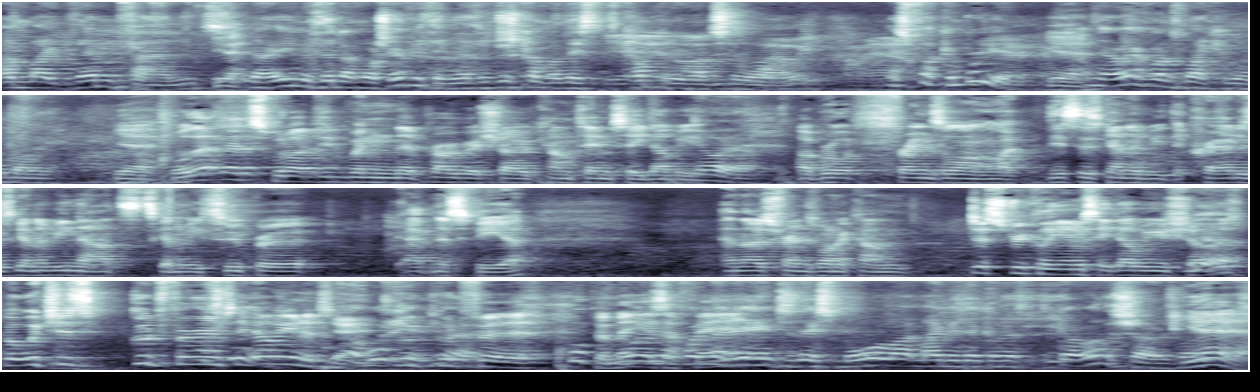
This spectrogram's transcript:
and make them fans, Yeah. you know, even if they don't watch everything, they'll just come to this company once in a while. It's fucking brilliant. Yeah. You know, everyone's making more money. Yeah, well, that, that's what I did when the Progress show come to MCW. Oh, yeah. I brought friends along. Like, this is going to be the crowd is going to be nuts. It's going to be super atmosphere, and those friends want to come just strictly MCW shows, Yeah. but which is good for MCW and it's Yeah, good, wicked, good, for, Well, for me when, as a when they get into this more, like maybe they're going to go other shows. Like, Yeah.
